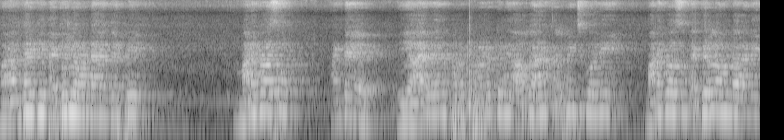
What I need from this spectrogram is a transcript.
మనందరికీ దగ్గరలో ఉండాలని చెప్పి మన కోసం అంటే ఈ ఆయుర్వేద ప్రోడక్ట్ మీద అవగాహన కల్పించుకొని మన కోసం దగ్గరలో ఉండాలని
